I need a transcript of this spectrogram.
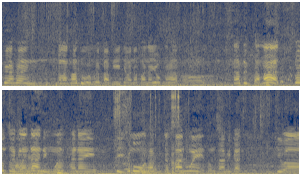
เพื่อเคลื่อนกำลังเข้าสู่อำเภอปากพลีจังหวัดนครนายกนะครับข้าศึกสามารถเพิ่มเติมกำลังได้หนึ่งหมวดภายใน 4 ชั่วโมงครับ จากบ้านห้วยสงครามพิกัด QR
